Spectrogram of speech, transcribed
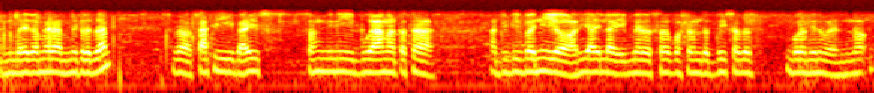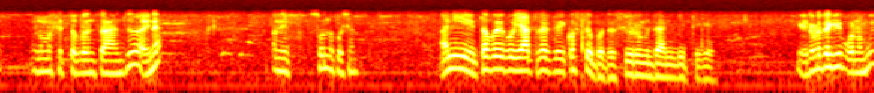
हुनुभएका मेरा मित्रजन र साथीभाइ सङ्गिनी बुवाआमा तथा दिदीबहिनी यो हरियालीलाई मेरो सर्वप्रथम त दुई शब्द बोल्न दिनुभयो भने न नमस्ते टोक्राउन चाहन्छु होइन? अनि सोध्नु क्वेसन। अनि तपाईँको यात्रा चाहिँ कस्तो भयो त सुरुमा जाने बित्तिकै? हेरोडदेखि भनौँ कि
